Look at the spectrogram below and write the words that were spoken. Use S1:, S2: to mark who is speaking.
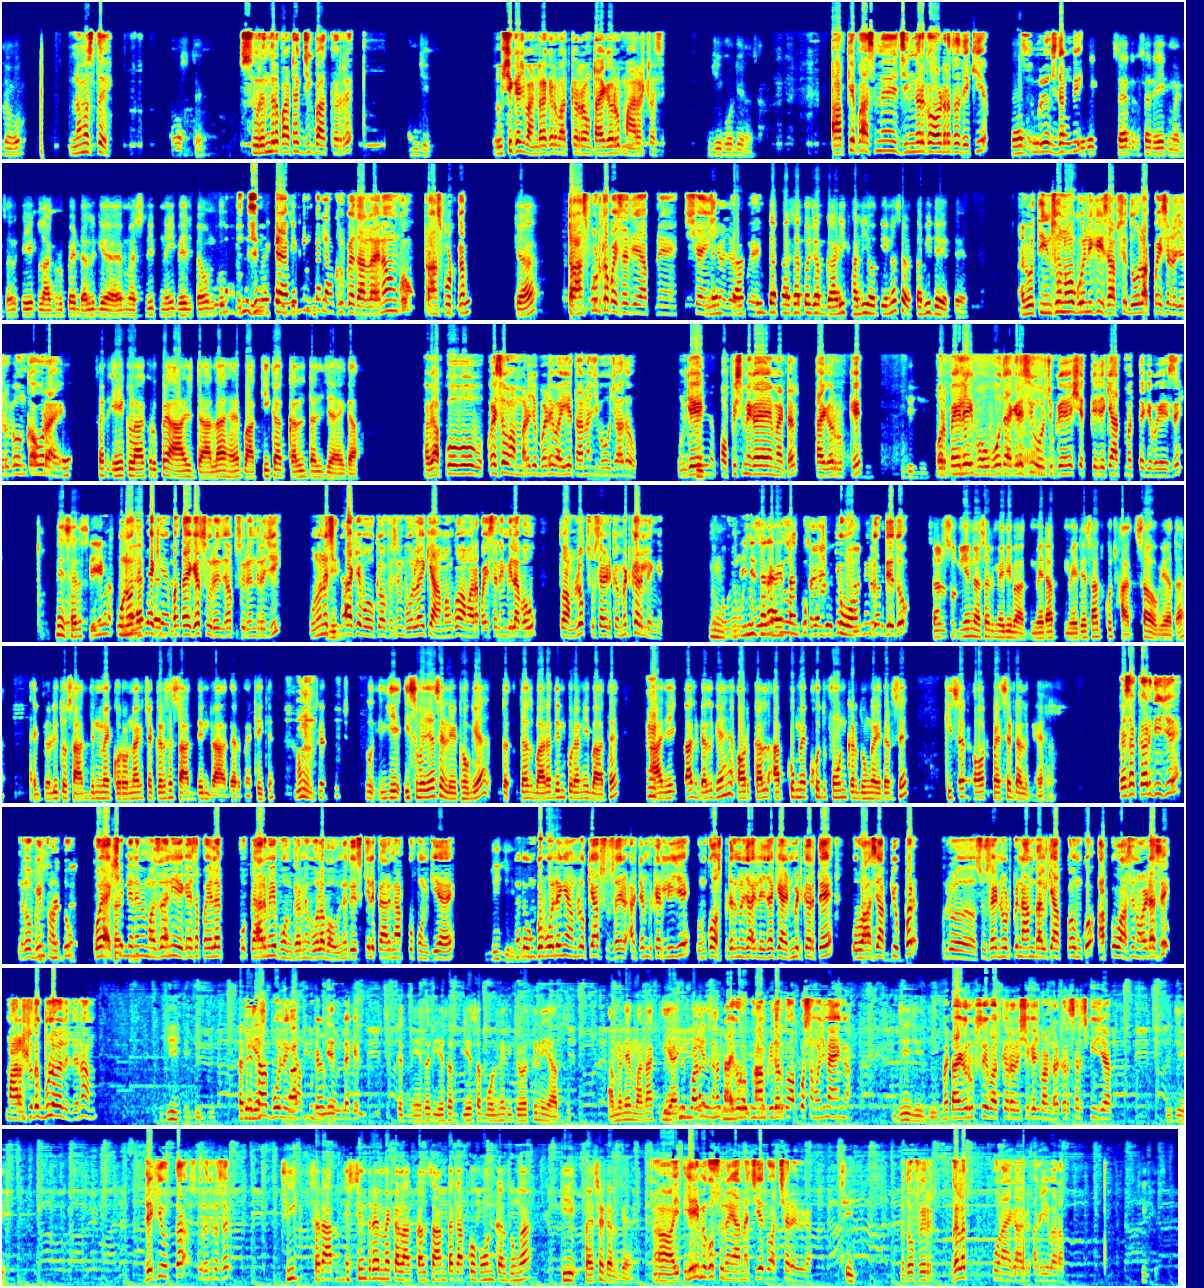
S1: Hello.
S2: नमस्ते।
S1: नमस्ते।
S2: सुरेंद्र पाठक जी बात कर रहे
S1: हाँ? जी।
S2: ऋषिकेश भांडारकर बात कर रहा हूँ टाइगर ग्रुप महाराष्ट्र से।
S1: जी बोलिए ना सर।
S2: आपके पास में जिंगर का ऑर्डर था देखिए।
S1: सर
S2: सूरज दलवी
S1: एक सर सर एक मिनट सर एक लाख रुपए डल गया है मैं स्लिप नहीं भेज पाया उनको
S2: ट्रैवलिंग का लाख रुपया डाला है ना उनको ट्रांसपोर्ट का?
S1: क्या?
S2: ट्रांसपोर्ट का पैसा दिया आपने छियासी हज़ार रुपए।
S1: का पैसा तो जब गाड़ी खाली होती है ना सर तभी देते हैं।
S2: अभी वो तीन सौ नौ गोनी के हिसाब से दो लाख पैंसठ हज़ार रुपए उनका हो रहा है।
S1: सर एक लाख रुपए आज डाला है बाकी का कल डल जाएगा।
S2: अभी आपको वो कैसे हो हमारे जो बड़े भाई है तानाजी बहु जादव उनके ऑफ़िस में गया है मैटर टाइगर ग्रुप के।
S1: जी जी।
S2: और पहले ही बहु बहुत एग्रेसिव हो चुके हैं शेतकरी की आत्महत्या की वजह से।
S1: नहीं सर
S2: उन्होंने
S1: मैं-
S2: क्या किया बताया क्या सुरेंद्र सुरेंद्र जी? उन्होंने सीधा के बहू के ऑफ़िस में बोला है कि हम हमको हमारा पैसा नहीं मिला बहू तो हम लोग सुसाइड कमिट कर लेंगे। तो
S1: हम्म,
S2: बहू ने
S1: नहीं,
S2: मुझे
S1: नहीं, सर
S2: बोला कि
S1: ऐसा
S2: उनको फ़ोन करके वार्निंग कर दे दो।
S1: सर सुनिए ना सर मेरी बात मेरा मेरे साथ कुछ हादसा हो गया था। एक्चुअली तो सात दिन मैं कोरोना के चक्कर से सात दिन रहा घर में ठीक है?
S2: हम्म,
S1: कुछ तो ये इस वजह से लेट हो गया। द, दस बारह दिन पुरानी बात है।
S2: हम्म।
S1: आज एक लाख डल गए हैं और कल आपको मैं खुद फ़ोन कर दूँगा इधर से कि सर और पैसे डल गए हैं।
S2: कैसा कर दीजिए तो बिन फालतू कोई एक्शन लेने में मज़ा नहीं है। कैसा पहले प्यार में ही फ़ोन करने बोला बहू ने तो इसके लिए प्यार में आपको फ़ोन किया है।
S1: जी जी
S2: तो उनको बोलेंगे हम लोग क्या आप सुसाइड अटेम्प्ट कर लीजिए? उनको हॉस्पिटल में जा ले जाके एडमिट करते हैं और वहाँ से आपके ऊपर सुसाइड नोट पे नाम डाल के आपका उनको आपको वहाँ से नोएडा से महाराष्ट्र तक बुला लेते ना हम।
S1: जी जी जी सर ये
S2: आप बोलेंगे आपको क्या लगे?
S1: नहीं सर ये सब ये सब बोलने की ज़रूरत ही नहीं है आपको। हमने मना किया ही नहीं
S2: टाइगर ग्रुप नाम किधर तो आपको समझ में आएगा।
S1: जी जी जी।
S2: मैं टाइगर ग्रुप से बात कर रहा हूँ ऋषिकेश भांडारकर सर्च कीजिए आप।
S1: जी।
S2: देखिए उत्ता सुरेंद्र सर।
S1: ठीक सर आप निश्चिंत रहे मैं कल कल शाम तक आपको फ़ोन कर दूँगा कि पैसे डल गए।
S2: हाँ यही मेरे को सुनाई आना चाहिए तो अच्छा रहेगा।
S1: ठीक।
S2: तो फिर गलत फ़ोन आएगा अगली बार आप
S1: ठीक है।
